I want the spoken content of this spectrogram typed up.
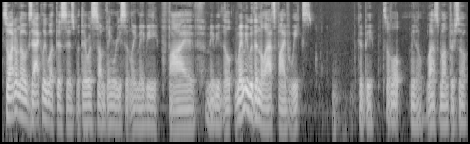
So I don't know exactly what this is, but there was something recently, maybe five, maybe the maybe within the last five weeks, could be. So you know, last month or so,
